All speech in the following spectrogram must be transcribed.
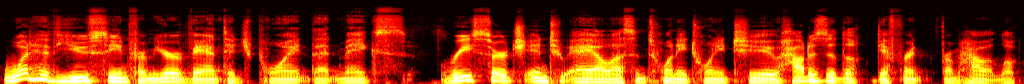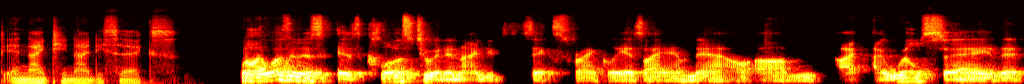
What have you seen from your vantage point that makes research into ALS in 2022, how does it look different from how it looked in 1996? Well, I wasn't as, as close to it in 96, frankly, as I am now. Um, I, I, will say that,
